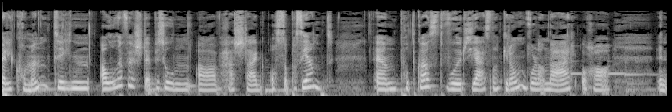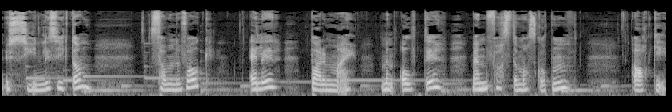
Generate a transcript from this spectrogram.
Velkommen til den aller første episoden av hashtag også pasient. En podkast hvor jeg snakker om hvordan det er å ha en usynlig sykdom sammen med folk, eller bare med meg, men alltid med den faste maskotten Aki.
